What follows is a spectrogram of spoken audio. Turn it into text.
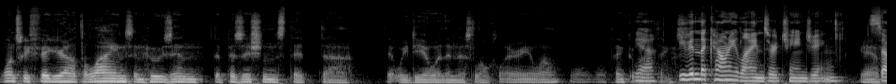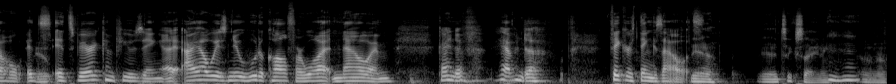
once we figure out the lines and who's in the positions that uh, that we deal with in this local area, well, we'll, we'll think about things. Yeah, things. even the county lines are changing, Yeah. so it's Yep. it's very confusing. I, I always knew who to call for what, and now I'm kind of having to figure things out. yeah, yeah, it's exciting. Mm-hmm. I don't know.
